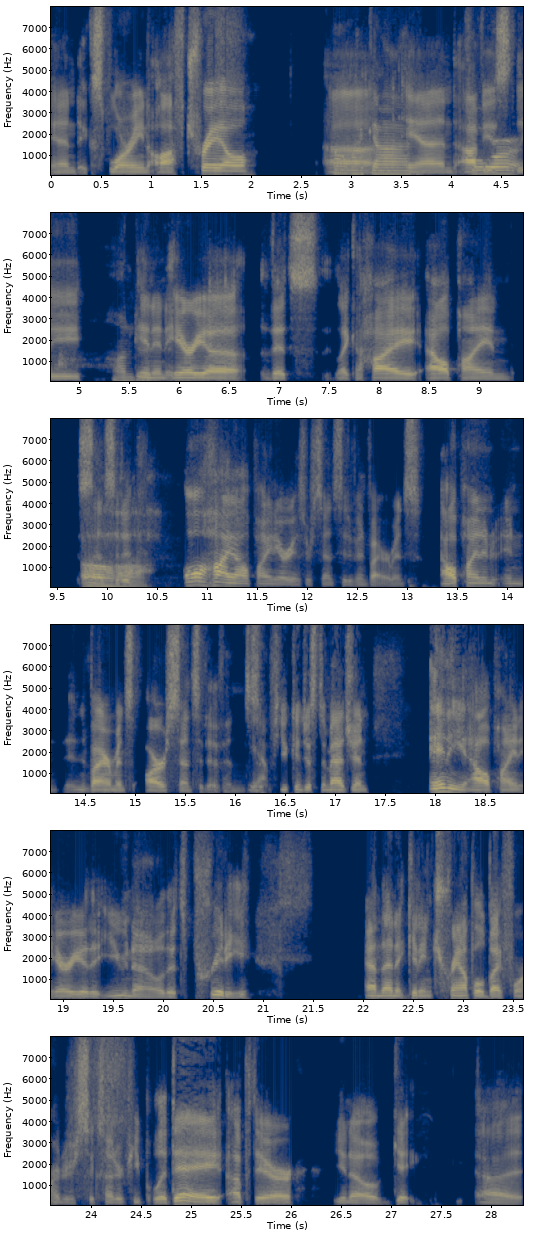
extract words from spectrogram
and exploring off trail. Oh my um, God. And obviously, in an area that's like a high alpine sensitive Oh. all high alpine areas are sensitive environments alpine in, in- environments are sensitive and so Yeah. if you can just imagine any alpine area that you know that's pretty and then it getting trampled by 400 or 600 people a day up there you know get uh,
